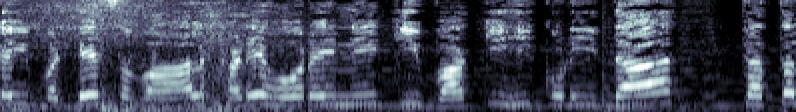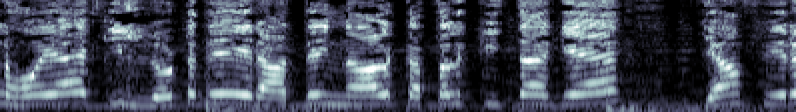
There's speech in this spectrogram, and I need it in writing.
ਕਈ ਵੱਡੇ ਸਵਾਲ ਖੜੇ ਹੋ ਰਹੇ ਨੇ ਕਿ ਵਾਕਈ ਹੀ ਕੁੜੀ ਦਾ ਕਤਲ ਹੋਇਆ ਹੈ ਕਿ ਲੁੱਟ ਦੇ ਇਰਾਦੇ ਨਾਲ ਕਤਲ ਕੀਤਾ ਗਿਆ ਹੈ? ਜਾਂ ਫਿਰ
